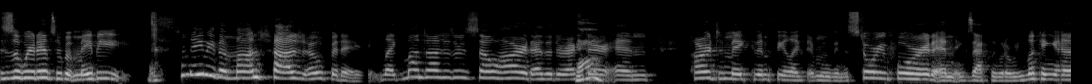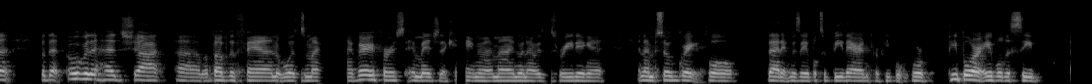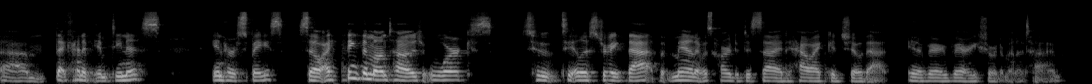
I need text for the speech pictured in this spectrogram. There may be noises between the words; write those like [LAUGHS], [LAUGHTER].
is a weird answer, but maybe [LAUGHS] maybe the montage opening. Like montages are so hard as a director yeah. and hard to make them feel like they're moving the story forward and exactly what are we looking at. But that over the head shot um, above the fan was my, my very first image that came to my mind when I was reading it, and I'm so grateful that it was able to be there and for people where people are able to see um, that kind of emptiness in her space. So I think the montage works to to illustrate that, but man, it was hard to decide how I could show that in a very very short amount of time.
